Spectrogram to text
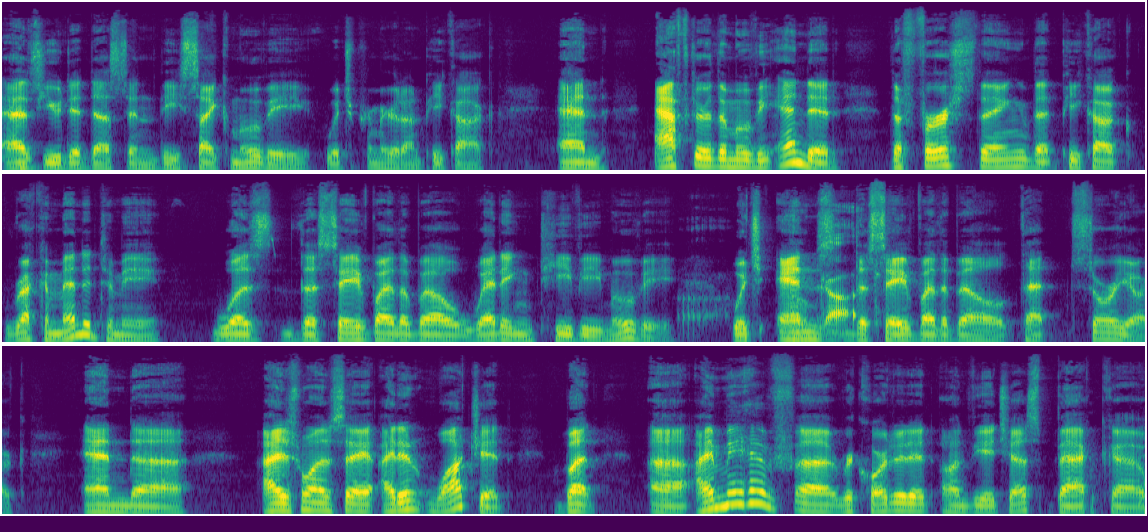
as you did, Dustin, the Psych movie, which premiered on Peacock, and after the movie ended, the first thing that Peacock recommended to me was the Save by the Bell wedding TV movie, which ends God. the Save by the Bell that story arc. And uh, I just want to say I didn't watch it, but uh, I may have uh, recorded it on VHS back uh,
